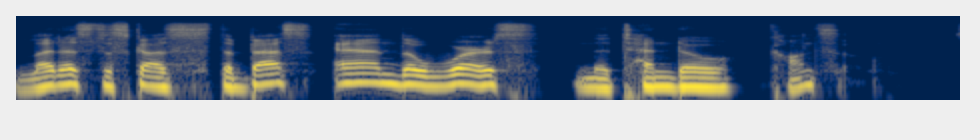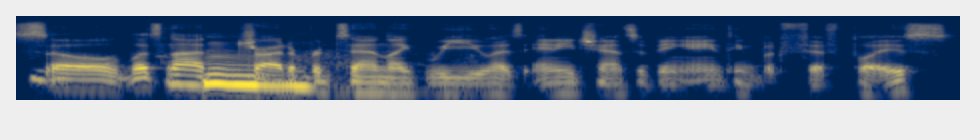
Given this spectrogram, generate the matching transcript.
Let us discuss the best and the worst nintendo console. So let's not try to Mm. pretend like Wii U has any chance of being anything but fifth place.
